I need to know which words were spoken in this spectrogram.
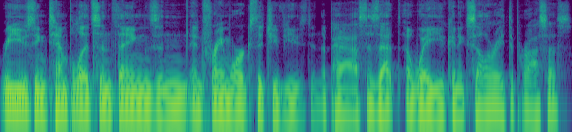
Reusing templates and things and, and frameworks that you've used in the past, is that a way you can accelerate the process?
